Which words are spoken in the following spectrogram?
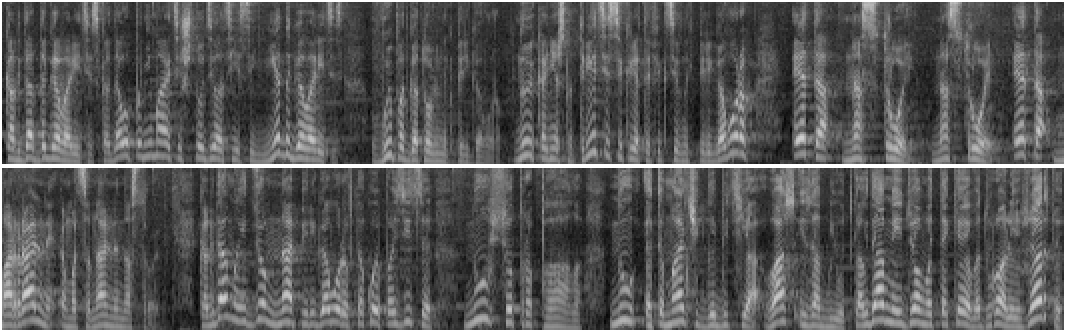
когда договоритесь, когда вы понимаете, что делать, если не договоритесь, вы подготовлены к переговорам. Ну и, конечно, третий секрет эффективных переговоров – это настрой. Настрой – это моральный, эмоциональный настрой. Когда мы идем на переговоры в такой позиции, ну, все пропало, ну, это мальчик для битья, вас и забьют. Когда мы идем вот такие вот в роли жертвы,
